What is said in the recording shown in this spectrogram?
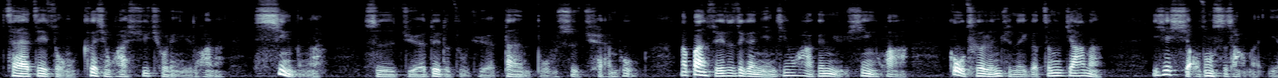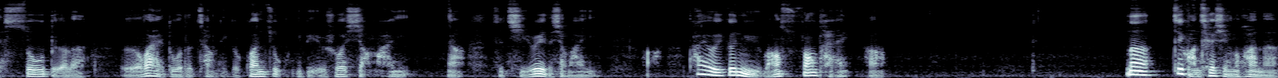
在这种个性化需求领域的话呢，性能啊是绝对的主角，但不是全部。那伴随着这个年轻化跟女性化购车人群的一个增加呢，一些小众市场呢也收得了额外多的这样的一个关注。你比如说小蚂蚁啊，是奇瑞的小蚂蚁啊，它有一个女王梳妆台啊。那这款车型的话呢？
